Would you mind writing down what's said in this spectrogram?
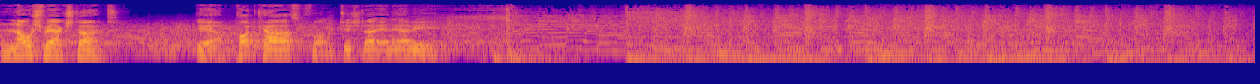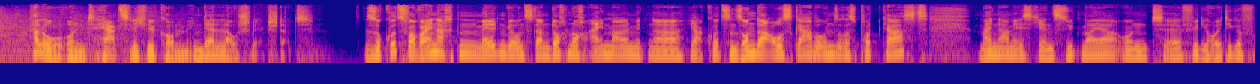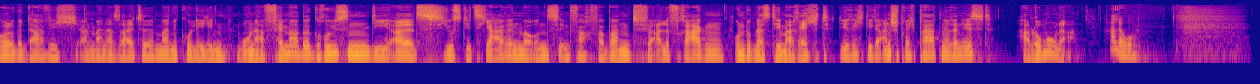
Lauschwerkstatt, der Podcast von Tischler NRW. Hallo und herzlich willkommen in der Lauschwerkstatt. So kurz vor Weihnachten melden wir uns dann doch noch einmal mit einer ja, kurzen Sonderausgabe unseres Podcasts. Mein Name ist Jens Südmeier und äh, für die heutige Folge darf ich an meiner Seite meine Kollegin Mona Femmer begrüßen, die als Justiziarin bei uns im Fachverband für alle Fragen rund um das Thema Recht die richtige Ansprechpartnerin ist. Hallo Mona. Hallo.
